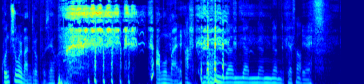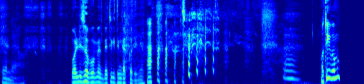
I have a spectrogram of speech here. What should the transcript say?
곤충을 만들어 보세요. 아무 말. 아, 면, 면, 면, 면, 이렇게 해서. 예. 그렇네요. 멀리서 보면 메뚜기 등 같거든요. 어떻게 보면,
